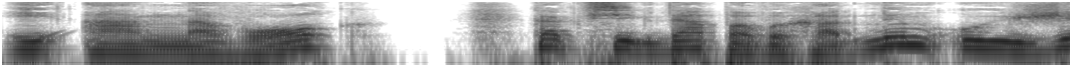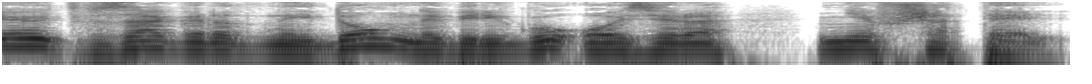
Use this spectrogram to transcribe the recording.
и Анна Вок, как всегда по выходным, уезжают в загородный дом на берегу озера Невшатель.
